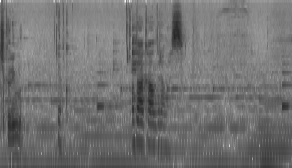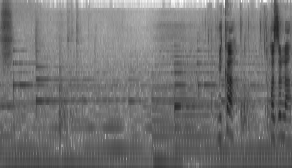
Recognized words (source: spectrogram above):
Çıkarayım mı? Yok. O daha kaldıramaz. Mika, hazırlan.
